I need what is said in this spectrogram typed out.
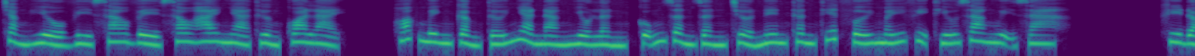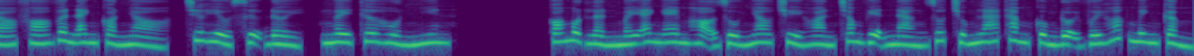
Chẳng hiểu vì sao về sau hai nhà thường qua lại. Hoác Minh cầm tới nhà nàng nhiều lần cũng dần dần trở nên thân thiết với mấy vị thiếu gia ngụy gia. Khi đó Phó Vân Anh còn nhỏ, chưa hiểu sự đời, ngây thơ hồn nhiên. Có một lần mấy anh em họ rủ nhau trùy hoàn trong viện nàng rút chúng lá thăm cùng đội với Hoác Minh cầm,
